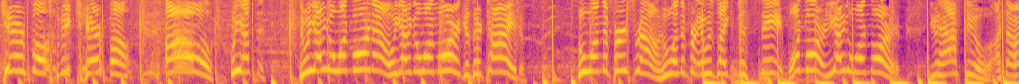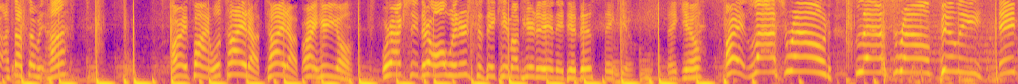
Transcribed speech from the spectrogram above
Careful, be careful. Oh, we have to. Do we got to go one more now? We got to go one more because they're tied. Who won the first round? Who won the first? It was like the same. One more. You got to go one more. You have to. I thought. I thought somebody. Huh? All right, fine. We'll tie it up. Tie it up. All right, here you go. We're actually, they're all winners because they came up here today and they did this. Thank you. Thank you. All right, last round. Last round, Billy and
